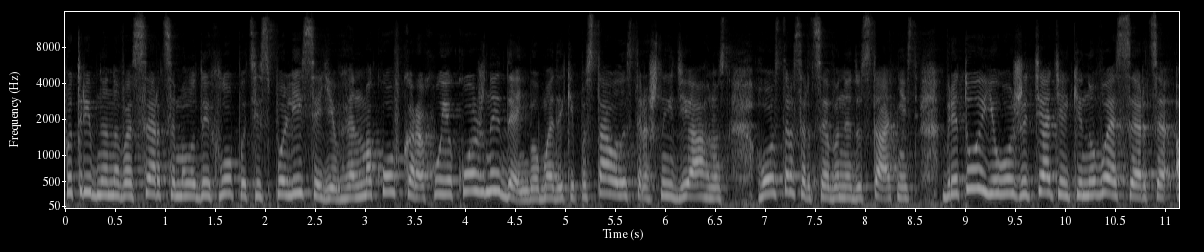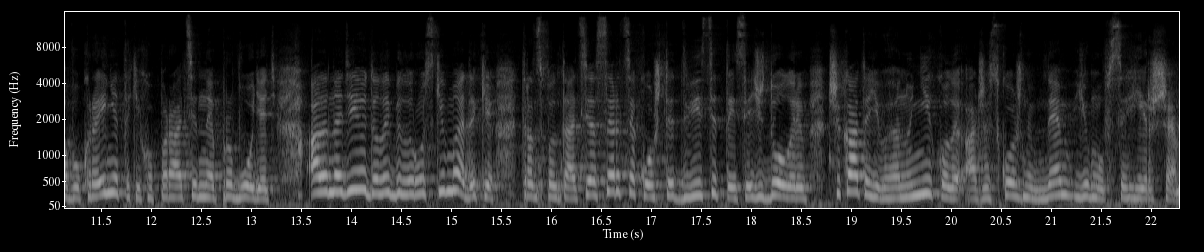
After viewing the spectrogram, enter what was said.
Потрібне нове серце молодий хлопець із Полісся Євген Маковка рахує кожний день, бо медики поставили страшний діагноз гостра серцева недостатність. Врятує його життя тільки нове серце. А в Україні таких операцій не проводять. Але надію дали білоруські медики. Трансплантація серця коштує 200 тисяч доларів. Чекати Євгену ніколи, адже з кожним днем йому все гірше.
